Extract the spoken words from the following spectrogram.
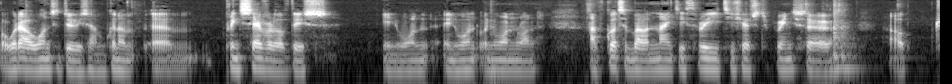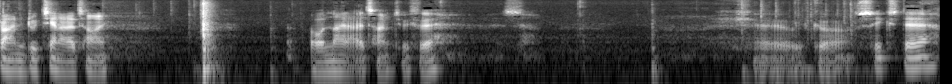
But what I want to do is I'm gonna um, print several of these in one in one in one run. I've got about 93 t-shirts to print, so I'll try and do 10 at a time or nine at a time to be fair. So we've got six there,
